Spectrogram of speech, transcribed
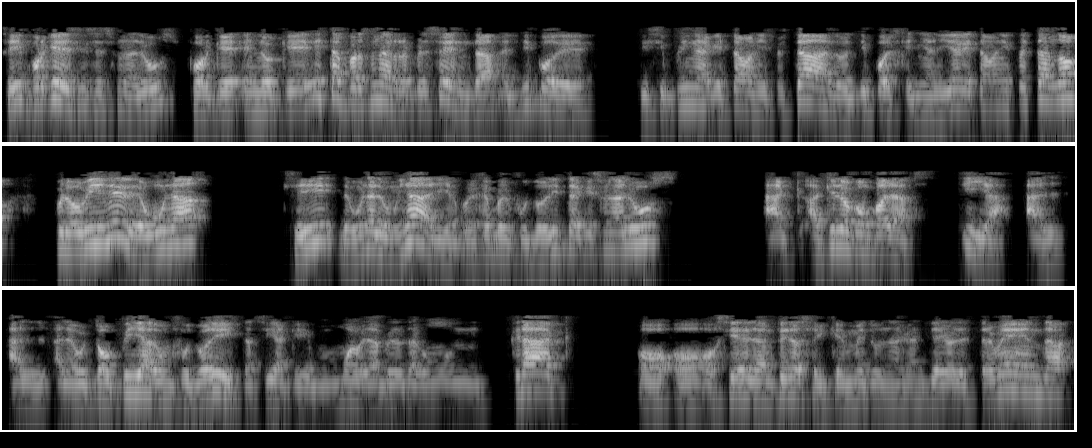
¿Sí? ¿Por qué decís es una luz? Porque en lo que esta persona representa, el tipo de disciplina que está manifestando, el tipo de genialidad que está manifestando, proviene de una, ¿sí? De una luminaria. Por ejemplo, el futbolista que es una luz, ¿a, qué lo comparás? y a, la utopía de un futbolista, ¿sí? a que mueve la pelota como un crack, o, si es delantero es el que mete una cantidad de goles tremenda,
